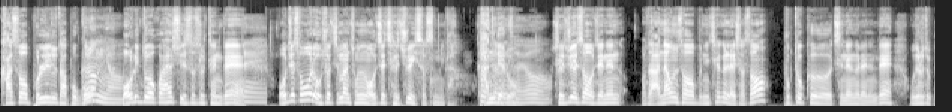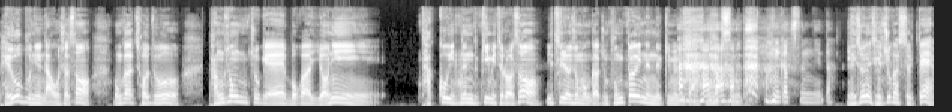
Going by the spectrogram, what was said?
가서 볼 일도 다 보고 그럼요. 머리도 하고 할 수 있었을 텐데 네. 어제 서울에 오셨지만 저는 어제 제주에 있었습니다. 반대로 그렇다면서요. 제주에서 어제는 어떤 아나운서 분이 책을 내셔서 북토크 진행을 했는데 오늘은 또 배우분이 나오셔서 뭔가 저도 방송 쪽에 뭐가 연이 닿고 있는 느낌이 들어서 이틀 연속 뭔가 좀 붕 떠 있는 느낌입니다. 반갑습니다. 반갑습니다. 예전에 제주 갔을 때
